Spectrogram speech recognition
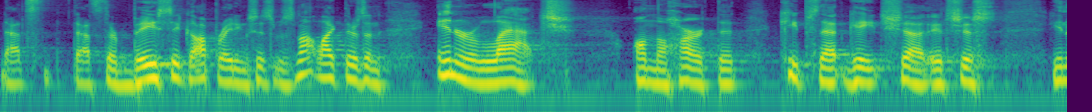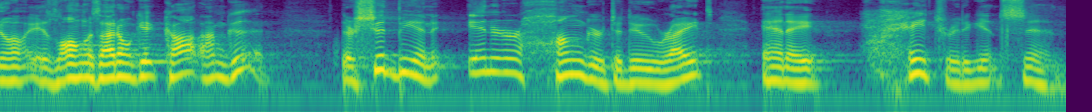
That's, that's their basic operating system. It's not like there's an inner latch on the heart that keeps that gate shut. It's just, you know, as long as I don't get caught, I'm good. There should be an inner hunger to do right and a hatred against sin.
